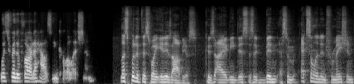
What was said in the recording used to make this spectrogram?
was for the Florida Housing Coalition. Let's put it this way it is obvious because I mean, this has been some excellent information.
